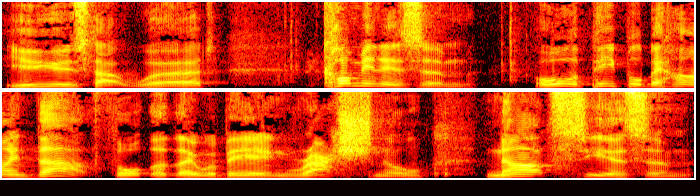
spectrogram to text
You use that word. Communism, all the people behind that thought that they were being rational. Nazism,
